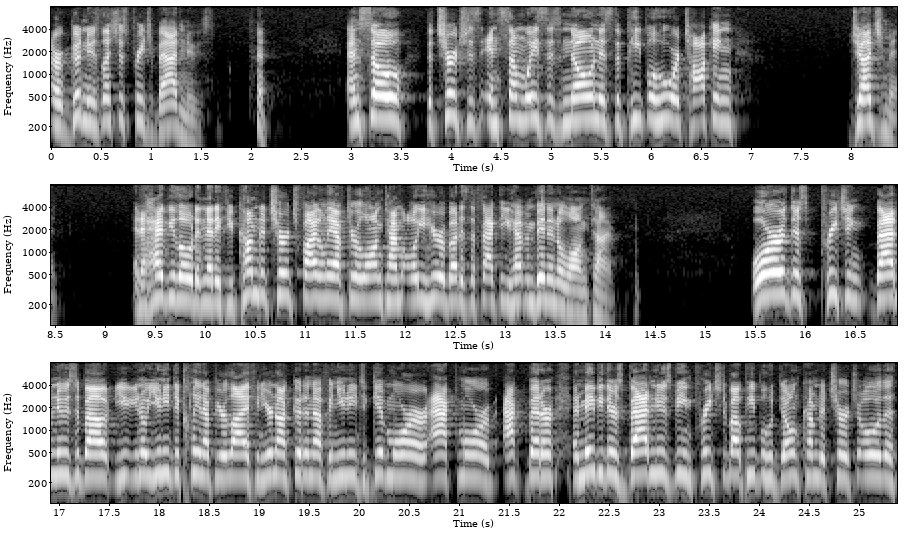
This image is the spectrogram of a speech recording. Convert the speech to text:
or good news, let's just preach bad news. and so the church is, in some ways, is known as the people who are talking judgment and a heavy load, and that if you come to church finally after a long time, all you hear about is the fact that you haven't been in a long time. Or there's preaching bad news about you, you know, you need to clean up your life and you're not good enough and you need to give more or act more or act better. And maybe there's bad news being preached about people who don't come to church. Oh, the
